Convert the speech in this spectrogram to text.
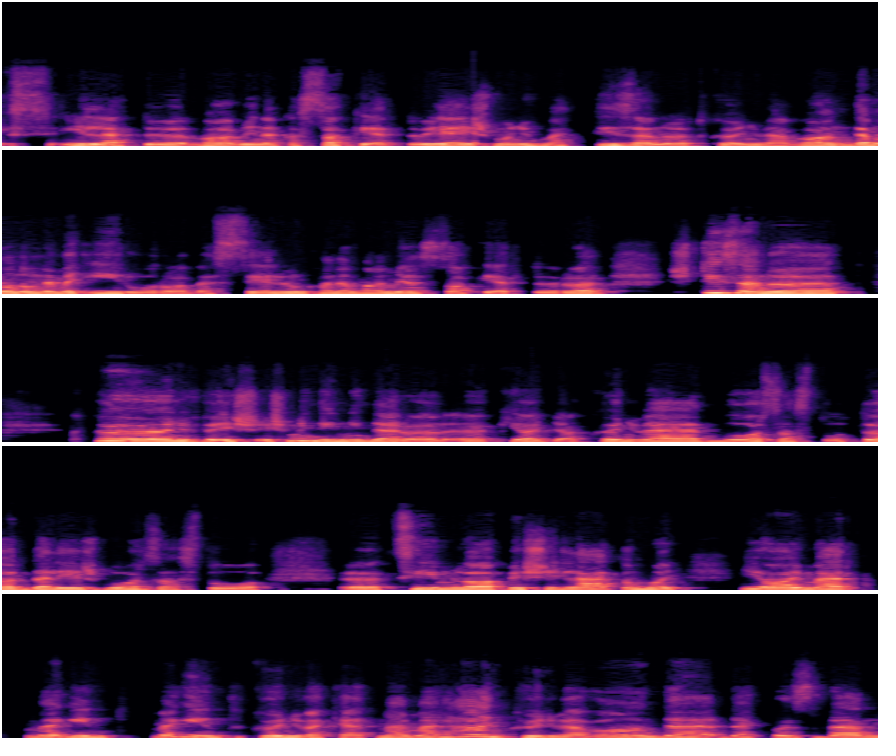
X illető valaminek a szakértője, és mondjuk már 15 könyve van, de mondom, nem egy íróról beszélünk, hanem valamilyen szakértőről, és 15 könyv, és, és mindig mindenről kiadja a könyvet, borzasztó tördelés, borzasztó címlap, és így látom, hogy jaj, már megint, megint könyveket, már, már hány könyve van, de, de közben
